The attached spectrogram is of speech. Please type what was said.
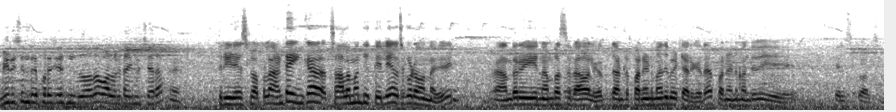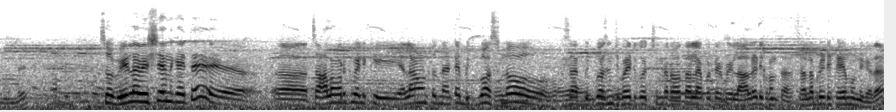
మీరు ఇచ్చిన రిప్రజెంటేషన్ ద్వారా వాళ్ళకి టైం ఇచ్చారా? త్రీ డేస్ లోపల. అంటే ఇంకా చాలామంది తెలియాల్సి కూడా ఉన్నది. అందరూ ఈ నంబర్స్ రావాలి కదా. దాంట్లో పన్నెండు మంది పెట్టారు కదా. పన్నెండు మంది తెలుసుకోవాల్సి ఉంది. సో వీళ్ళ విషయానికైతే చాలా వరకు వీళ్ళకి ఎలా ఉంటుందంటే బిగ్ బాస్లో ఒకసారి బిగ్ బాస్ నుంచి బయటకు వచ్చిన తర్వాత లేకపోతే వీళ్ళు ఆల్రెడీ కొంత సెలబ్రిటీ ఫేమ్ ఉంది కదా.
